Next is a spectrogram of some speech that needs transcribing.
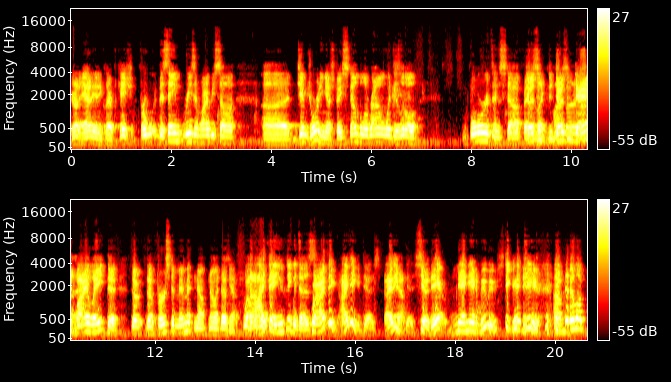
you're not adding any clarification for the same reason why we saw uh, Jim Jordan yesterday stumble around with his little boards and stuff. And Doesn't like, doesn't that violate the, the the First Amendment? No, no, it doesn't. Yeah. Well, Not I way think. you think it does. Well, I think I think it does. I think Yeah. it does. So there, nana boo boo, stick your head in um, Philip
